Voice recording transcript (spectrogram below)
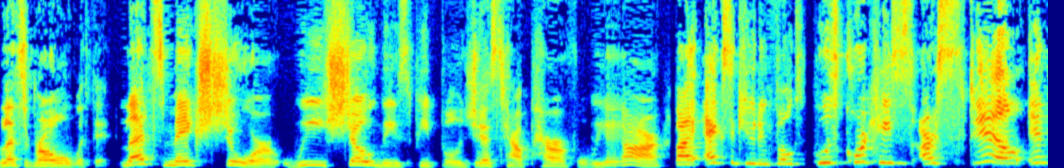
Let's roll with it. Let's make sure we show these people just how powerful we are by executing folks whose court cases are still in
